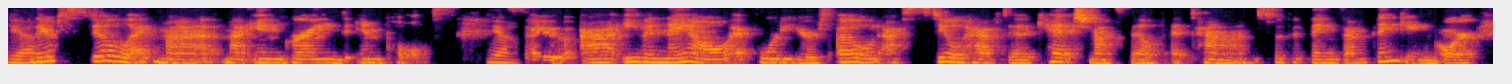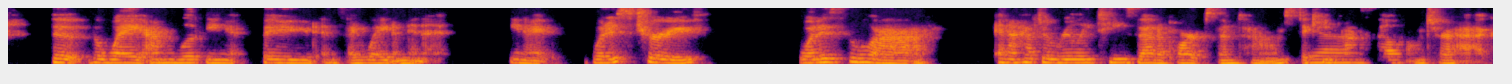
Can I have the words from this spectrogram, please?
Yeah. They're still like my my ingrained impulse. Yeah. So I even now at 40 years old, I still have to catch myself at times with the things I'm thinking or the the way I'm looking at food and say, wait a minute, you know, what is truth? What is the lie? And I have to really tease that apart sometimes to yeah. keep myself on track.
